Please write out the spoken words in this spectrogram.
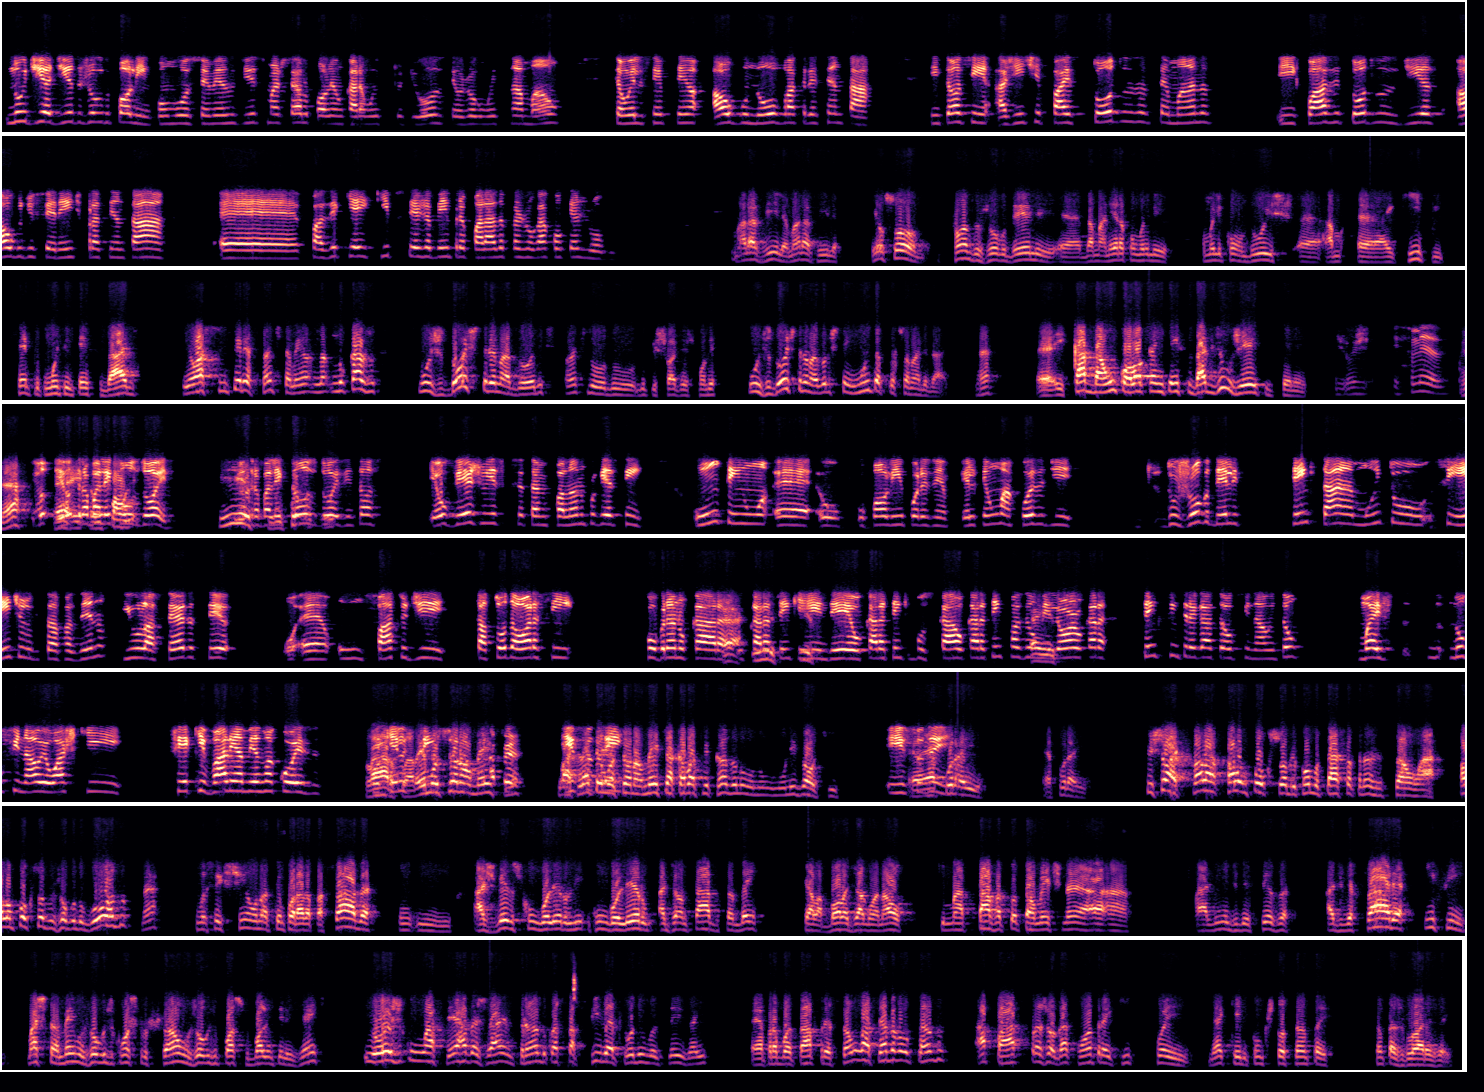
no dia a dia do jogo do Paulinho. Como você mesmo disse, Marcelo, o Paulinho é um cara muito estudioso, tem o jogo muito na mão, então ele sempre tem algo novo a acrescentar. Então, assim, a gente faz todas as semanas e quase todos os dias algo diferente para tentar é, fazer que a equipe esteja bem preparada para jogar qualquer jogo. Maravilha, maravilha. Eu sou fã do jogo dele, é, da maneira como ele, como ele conduz é, a, é, a, equipe, sempre com muita intensidade. E eu acho interessante também, no caso, os dois treinadores, antes do, do, do Pichote responder, os dois treinadores têm muita personalidade. Né? É, e cada um coloca a intensidade de um jeito diferente. Isso mesmo. Né? Eu, eu é, trabalhei Paulo... com os dois. Isso, eu trabalhei então... com os dois. Então, eu vejo isso que você está me falando, porque assim, um tem um. É, o, o Paulinho, por exemplo, ele tem uma coisa de. Do jogo dele tem que estar tá muito ciente do que está fazendo, e o Lacerda ter é, um fato de tá toda hora assim, cobrando o cara. É, o cara isso, tem que isso. render, o cara tem que buscar, o cara tem que fazer o é melhor, isso. o cara tem que se entregar até o final. Então, mas no final eu acho que se equivalem à mesma coisa. Claro, claro. Emocionalmente, a... né? o atleta emocionalmente acaba ficando num, nível altíssimo. Isso é, é, por aí. É por aí. Pichote, fala, fala um pouco sobre como está essa transição lá. Fala um pouco sobre o jogo do gordo, né? Que vocês tinham na temporada passada, um, um, às vezes com um goleiro com um goleiro adiantado também, aquela bola diagonal que matava totalmente né, a, a linha de defesa adversária, enfim, mas também um jogo de construção, um jogo de posse de bola inteligente. E hoje, com o Lacerda já entrando com essa pilha toda em vocês aí, é, para botar a pressão, o Lacerda voltando a passo para jogar contra a equipe que foi, né, que ele conquistou tantas, tantas glórias aí.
